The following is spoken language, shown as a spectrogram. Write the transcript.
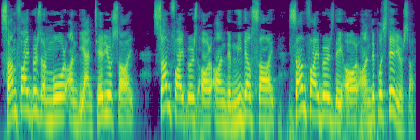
Some fibers are more on the anterior side. Some fibers are on the middle side. Some fibers, they are on the posterior side.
